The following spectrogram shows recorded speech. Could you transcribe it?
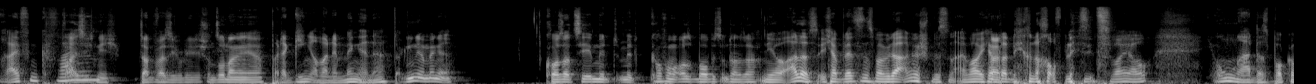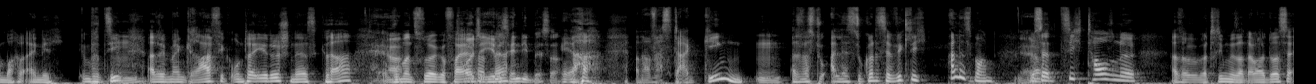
Reifenqualm? Weiß ich nicht. Das weiß ich wirklich schon so lange her. Aber da ging aber eine Menge, ne? Da ging eine Menge. Corsa C mit, mit Kofferraumausbau bis unter Dach. Ja, alles. Ich habe letztens mal wieder angeschmissen einmal. Ich habe Ja. das ja noch auf Blazy 2 auch. Junge, hat das Bock gemacht eigentlich. Im Prinzip, also ich meine, Grafik unterirdisch, ne, ist klar, Ja. obwohl man es früher gefeiert Heute hat. jedes ne? Handy besser. Ja, aber was da ging, also was du alles, du konntest ja wirklich alles machen. Ja, du hast ja. zigtausende, also übertrieben gesagt, aber du hast ja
